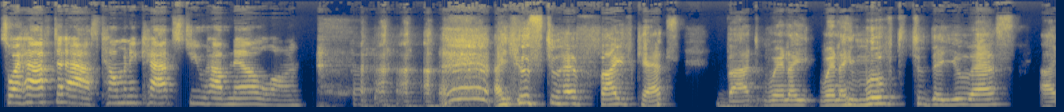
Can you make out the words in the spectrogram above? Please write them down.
so I have to ask, how many cats do you have now, Alon? I used to have five cats, but when I when I moved to the US, I,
